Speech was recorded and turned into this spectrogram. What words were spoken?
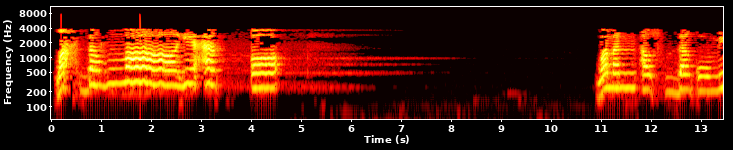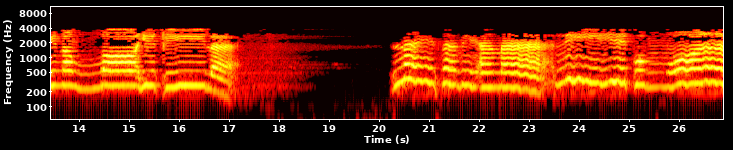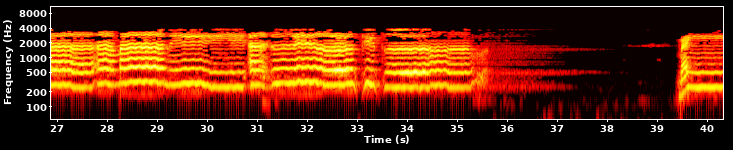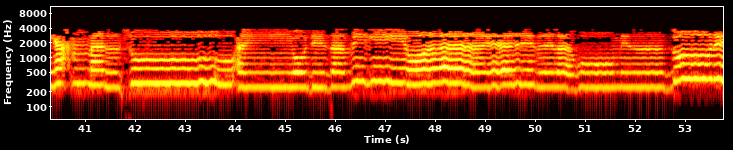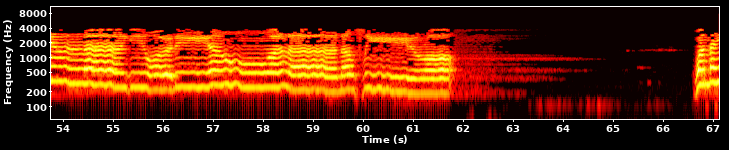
وَعْدَ اللَّهِ حَقًّا. وَمَنْ أَصْدَقُ مِنَ اللَّهِ قِيلًا لَيْسَ بِأَمَانِيِّكُمْ مَن يَعْمَلْ سُوءًا يُجْزَ بِهِ وَلَا يَجِدْ لَهُ مِن دُونِ اللَّهِ وَلِيًّا وَلَا نَصِيرًا وَمَن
